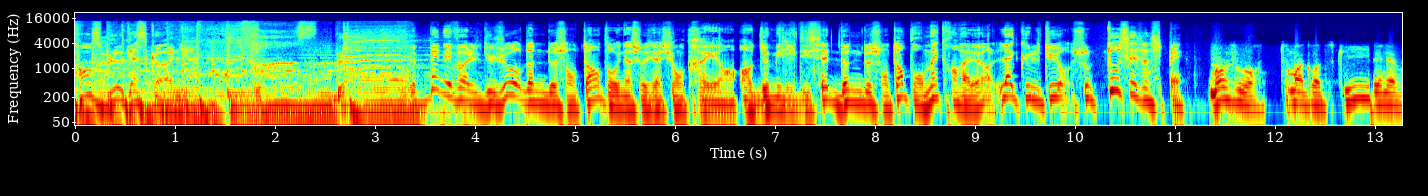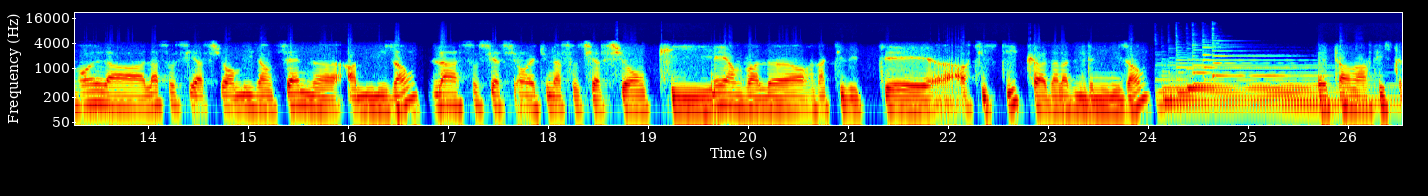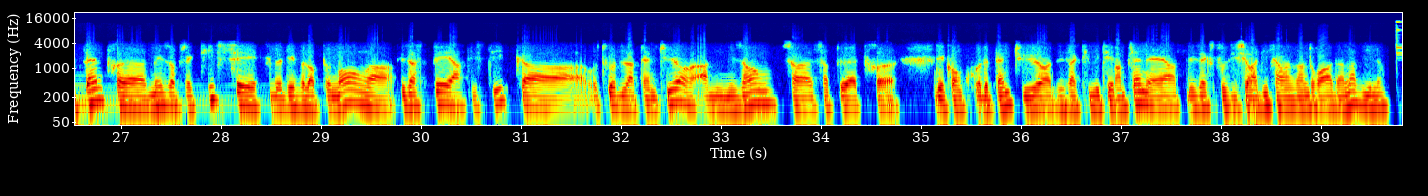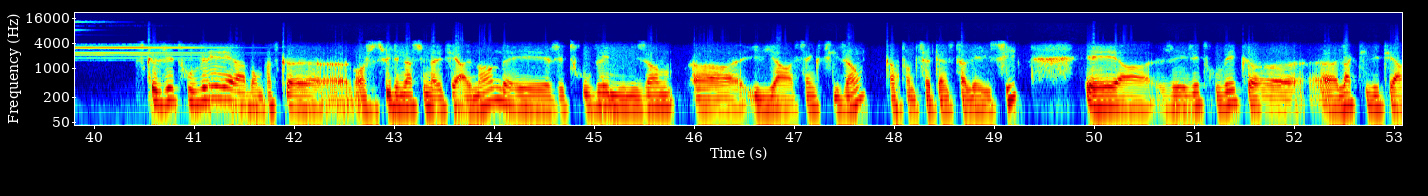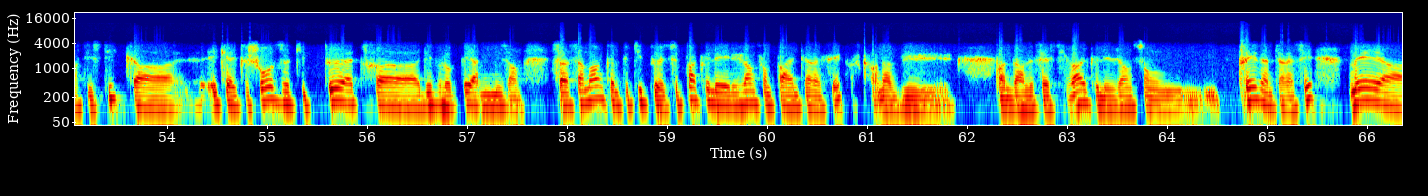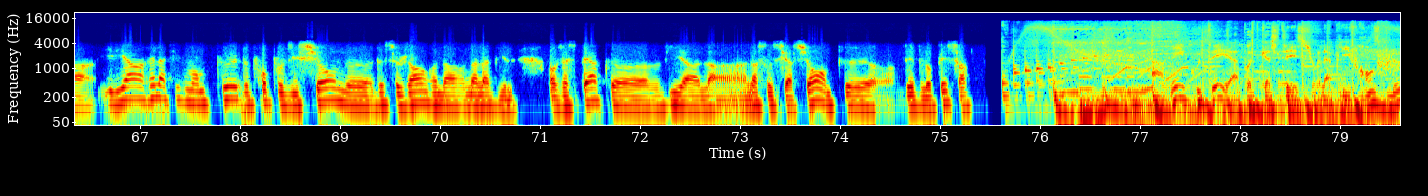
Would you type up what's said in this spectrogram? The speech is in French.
France Bleu Gascogne. Le bénévole du jour donne de son temps pour une association créée en, en 2017, donne de son temps pour mettre en valeur la culture sous tous ses aspects. Bonjour, Thomas Grodzki, bénévole à l'association Mise en scène à Mimizan. L'association est une association qui met en valeur l'activité artistique dans la ville de Mimizan. Étant artiste peintre, euh, mes objectifs, c'est le développement euh, des aspects artistiques euh, autour de la peinture à Mimizan. Ça, ça peut être des concours de peinture, des activités en plein air, des expositions à différents endroits dans la ville. Ce que j'ai trouvé, bon, parce que bon, je suis de nationalité allemande et j'ai trouvé Mimizan il y a 5-6 ans quand on s'est installé ici. Et euh, j'ai trouvé que euh, l'activité artistique euh, est quelque chose qui peut être développé à Mimizan. Ça, ça manque un petit peu. C'est pas que les, gens ne sont pas intéressés, parce qu'on a vu pendant le festival que les gens sont très intéressés, mais il y a relativement peu de propositions de, ce genre dans, la ville. J'espère que via l'association, la, on peut développer ça. À réécouter et à podcaster sur l'appli France Bleu.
